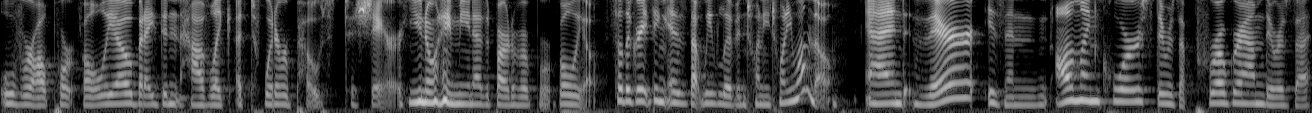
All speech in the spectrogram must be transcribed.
overall portfolio, but I didn't have like a Twitter post to share. You know what I mean? As a part of a portfolio. So the great thing is that we live in 2021 though. And there is an online course, there was a program, there was a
